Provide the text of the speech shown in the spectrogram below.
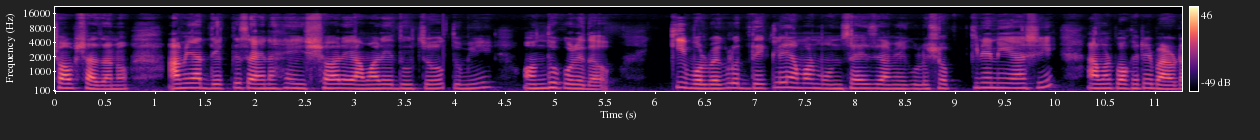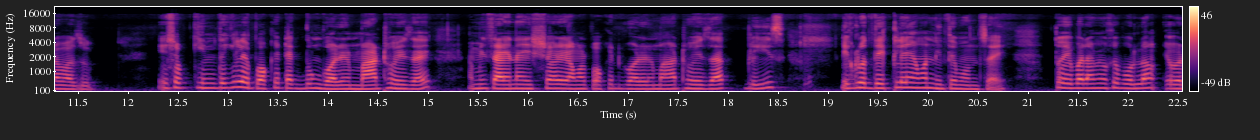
সব সাজানো। আমি আর দেখতে চাই না, হে ঈশ্বর এ আমার এ দু চোখ তুমি অন্ধ করে দাও। কি বলব? এগুলো দেখলেই আমার মন চায় যে আমি এগুলো সব কিনে নিয়ে আসি। আমার পকেটের বারোটা বাজুক। এসব কিনতে গেলে পকেট একদম গড়ের মাঠ হয়ে যায়। আমি চাই না ঈশ্বরে আমার পকেট গড়ের মাঠ হয়ে যাক প্লিজ এগুলো দেখলেই আমার নিতে মন চায়। তো এবার আমি ওকে বললাম, এবার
